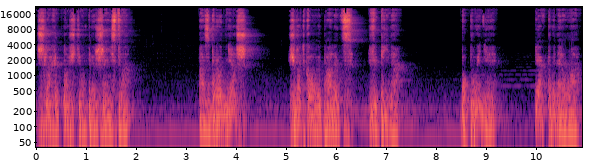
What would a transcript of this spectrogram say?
szlachetnością pierwszeństwa, a zbrodniarz środkowy palec wypina, bo płynie jak płynęła.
